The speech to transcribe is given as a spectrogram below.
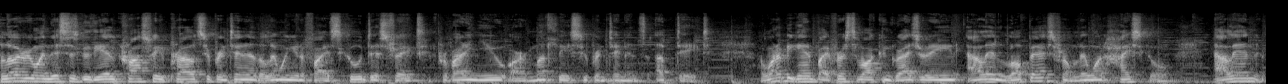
Hello everyone, this is Gudiel Crosthwaite, proud superintendent of the Lynwood Unified School District, providing you our monthly superintendent's update. I want to begin by first of all congratulating Alan Lopez from Lynwood High School. Alan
